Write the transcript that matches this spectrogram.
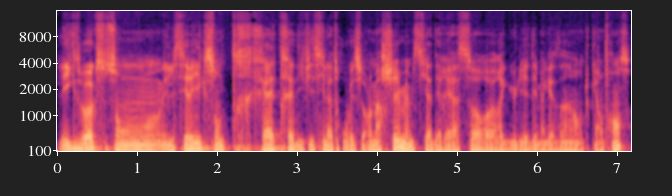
les Xbox sont, les séries X sont très très difficiles à trouver sur le marché, même s'il y a des réassorts euh, réguliers des magasins, en tout cas en France.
